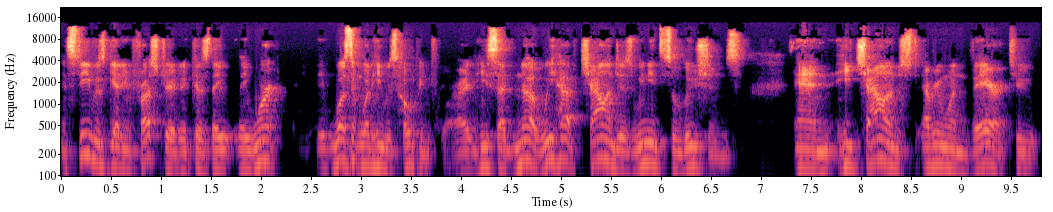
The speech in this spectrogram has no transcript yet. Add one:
and steve was getting frustrated because they they weren't it wasn't what he was hoping for. Right? He said, "No, we have challenges. We need solutions." And he challenged everyone there to.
